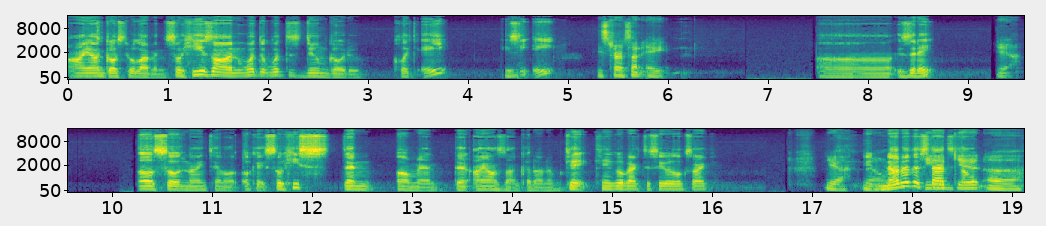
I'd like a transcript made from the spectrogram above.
Ion goes to 11, so he's on what? What does Doom go to? Click eight. Is he eight? He starts on 8. Uh, is it eight? Yeah. Oh, so 9, 10, 11. Okay, so he's then. Oh man, then Ion's not good on him. Can Can you go back to see what it looks like? Yeah. No. None of the stats get uh,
